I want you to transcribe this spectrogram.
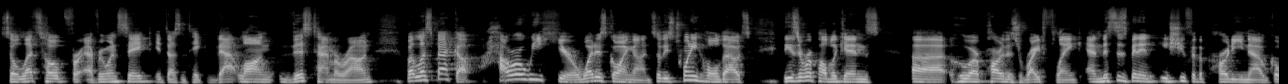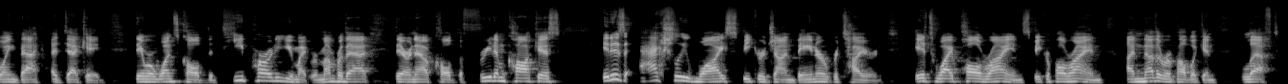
So let's hope for everyone's sake it doesn't take that long this time around. But let's back up. How are we here? What is going on? So these 20 holdouts, these are Republicans. Uh, who are part of this right flank. And this has been an issue for the party now going back a decade. They were once called the Tea Party. You might remember that. They are now called the Freedom Caucus. It is actually why Speaker John Boehner retired. It's why Paul Ryan, Speaker Paul Ryan, another Republican, left.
